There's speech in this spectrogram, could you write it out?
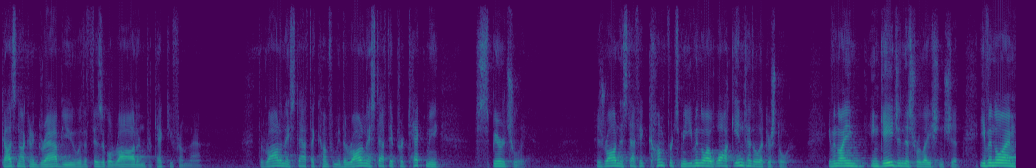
God's not going to grab you with a physical rod and protect you from that. The rod and the staff that come from me, the rod and the staff, they protect me spiritually. His rod and his staff, it comforts me even though I walk into the liquor store, even though I engage in this relationship, even though I'm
